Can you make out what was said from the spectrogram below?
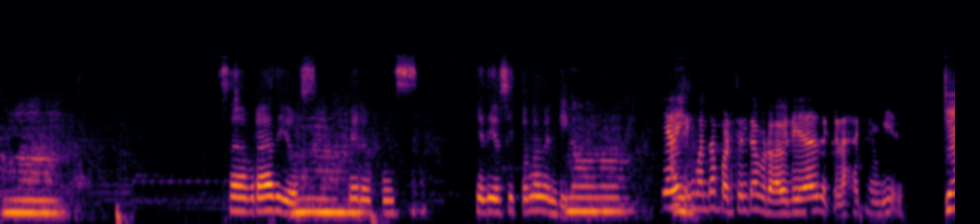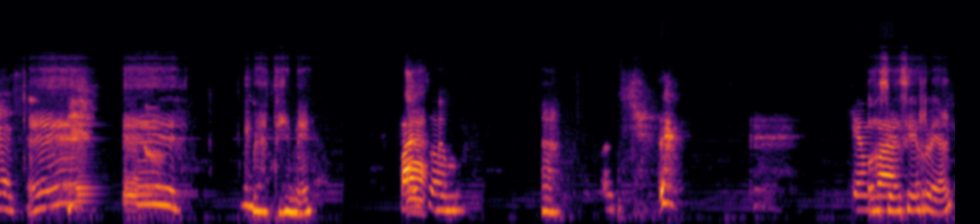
Mm, sabrá Dios. mm, Pero pues, que Diosito me bendiga. No. Tiene Ay. 50% de probabilidades de que la saquen bien. Yes. ¡Eh! eh, Le atiné. Falso. Vamos. Ah, ¿Quién O va? sea, sí es real.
